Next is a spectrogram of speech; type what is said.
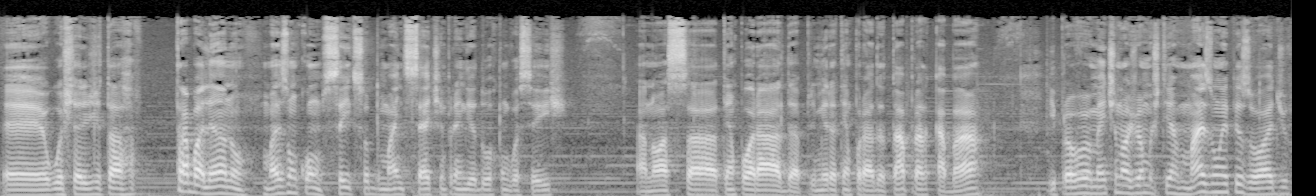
é, eu gostaria de estar trabalhando mais um conceito sobre mindset empreendedor com vocês. A nossa temporada, a primeira temporada, tá para acabar e provavelmente nós vamos ter mais um episódio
